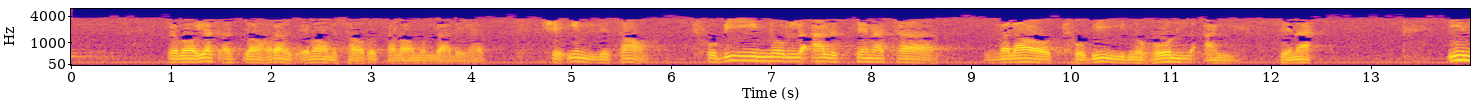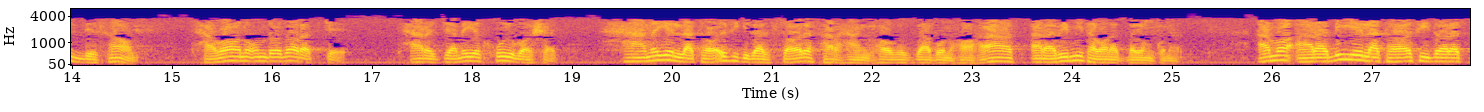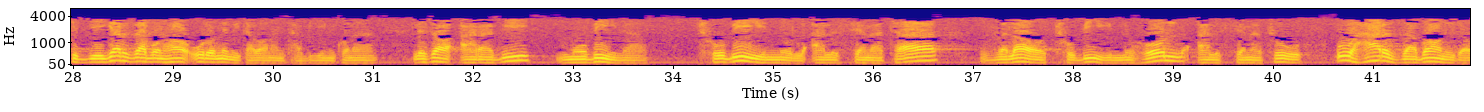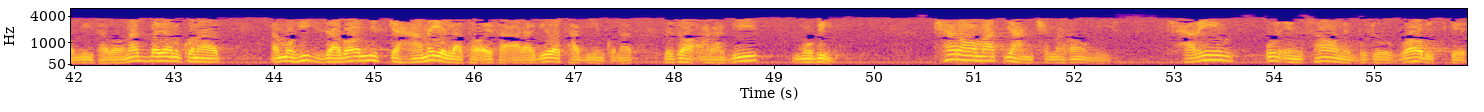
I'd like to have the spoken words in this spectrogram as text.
روایت از ظاهرا از امام صادق سلام الله علیه است که این لسان تبین الالسنت ولا تبینه الالسنه این لسان توان اون را دارد که ترجمه خوبی باشد. همه لطائفی که در سایر فرهنگ ها و زبان ها هست عربی می تواند بیان کند. اما عربی لطائفی دارد که دیگر زبان ها او را نمی توانند تبیین کنند. لذا عربی مبین است. تبین الالسنت ولا تبینه الالسنتو او هر زبانی را می‌تواند بیان کند. اما هیچ زبان نیست که همه لطائف عربی را تبیین کند. لذا عربی مبین. کرامت یه همچه مقامی است. کریم اون انسان بزرگواری است که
